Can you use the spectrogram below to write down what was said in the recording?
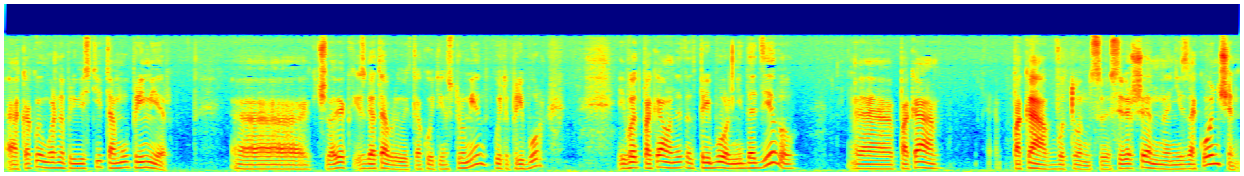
Какой можно привести тому пример? Человек изготавливает какой-то инструмент, какой-то прибор, и вот пока он этот прибор не доделал, э, пока, пока вот он совершенно не закончен,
